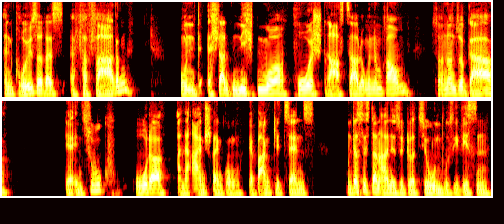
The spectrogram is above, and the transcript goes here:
ein größeres Verfahren und es standen nicht nur hohe Strafzahlungen im Raum, sondern sogar der Entzug oder eine Einschränkung der Banklizenz. Und das ist dann eine Situation, wo Sie wissen,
